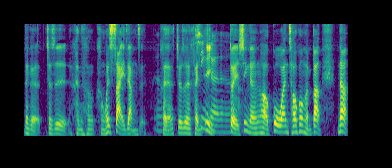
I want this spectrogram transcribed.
那个，就是很很很会晒这样子，很就是很硬很，对，性能很好，过弯操控很棒。那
